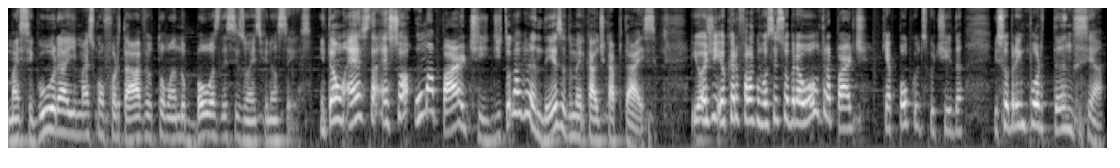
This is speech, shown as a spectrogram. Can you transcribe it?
mais segura e mais confortável, tomando boas decisões financeiras. Então, esta é só uma parte de toda a grandeza do mercado de capitais. E hoje eu quero falar com você sobre a outra parte que é pouco discutida e sobre a importância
